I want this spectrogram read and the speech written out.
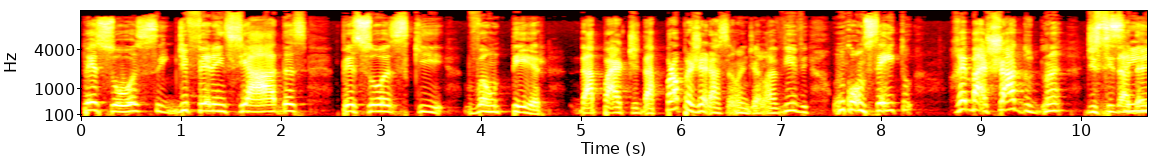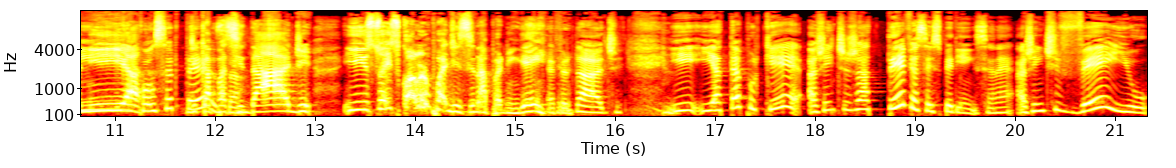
pessoas Sim. diferenciadas, pessoas que vão ter, da parte da própria geração onde ela vive, um conceito rebaixado né, de cidadania, Sim, de capacidade. E isso a escola não pode ensinar para ninguém. É verdade. E, e até porque a gente já teve essa experiência, né? A gente veio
